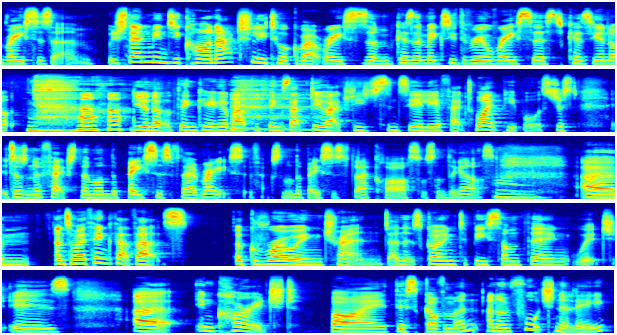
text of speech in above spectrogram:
racism, which then means you can't actually talk about racism because it makes you the real racist because you're not you're not thinking about the things that do actually sincerely affect white people. It's just it doesn't affect them on the basis of their race; it affects them on the basis of their class or something else. Um, and so I think that that's a growing trend, and it's going to be something which is uh, encouraged by this government. And unfortunately,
